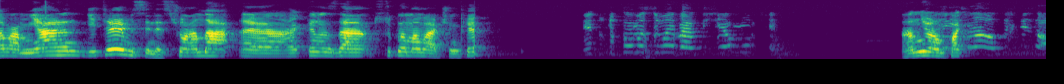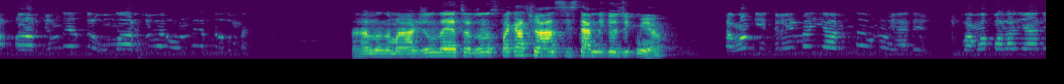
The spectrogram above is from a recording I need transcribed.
Tamam yarın getirir misiniz? Şu anda e, hakkınızda tutuklama var çünkü. Ne tutuklaması mı ben bir şey yapmıyorum ki. Anlıyorum fak aldık biz de harcını da yatırdık. Onun harcı var onu da yatırdım ben. anladım harcını da yatırdınız fakat şu an sistemde gözükmüyor. Tamam getireyim ben yarın da onu yani tutuklama falan yani.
